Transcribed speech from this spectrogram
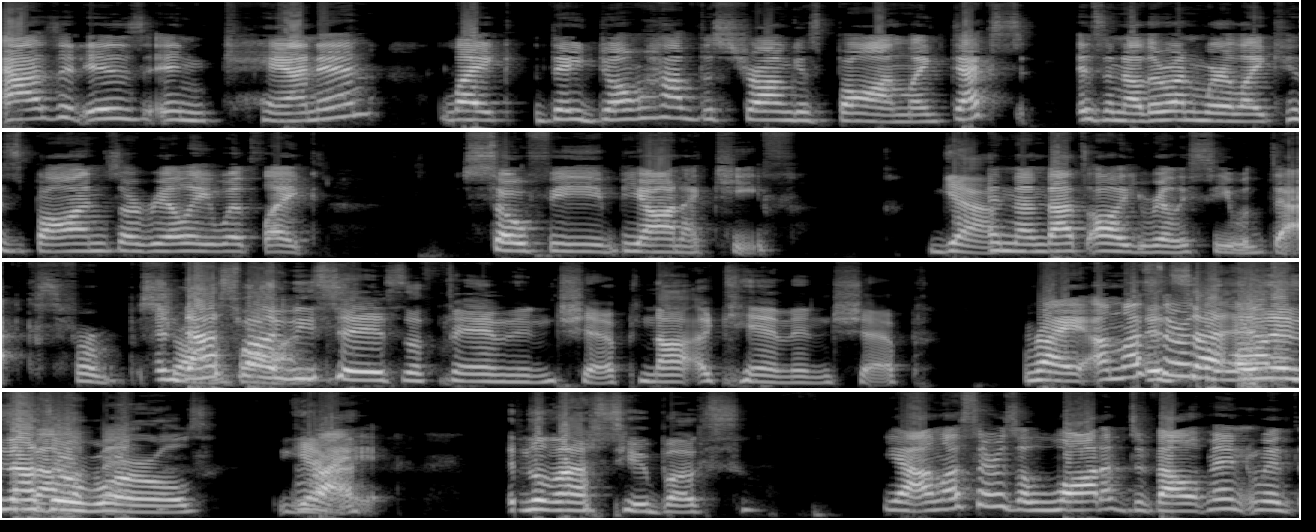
as it is in canon, like they don't have the strongest bond. Like Dex is another one where like his bonds are really with like Sophie, Biana, Keefe. Yeah. And then that's all you really see with Dex for strong And that's why we say it's a fanon ship, not a canon ship. Right, unless It's there's a- a in another world. Yeah. Right. In the last two books. Yeah, unless there was a lot of development with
